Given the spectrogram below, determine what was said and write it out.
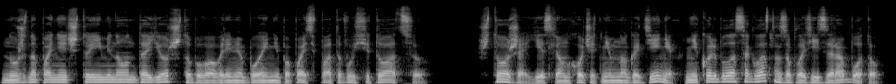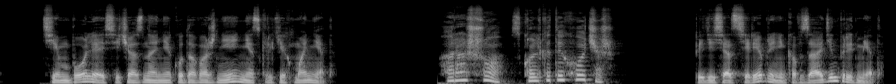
Нужно понять, что именно он дает, чтобы во время боя не попасть в патовую ситуацию. Что же, если он хочет немного денег, Николь была согласна заплатить за работу. Тем более, сейчас знание куда важнее нескольких монет. Хорошо, сколько ты хочешь? 50 серебряников за один предмет.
